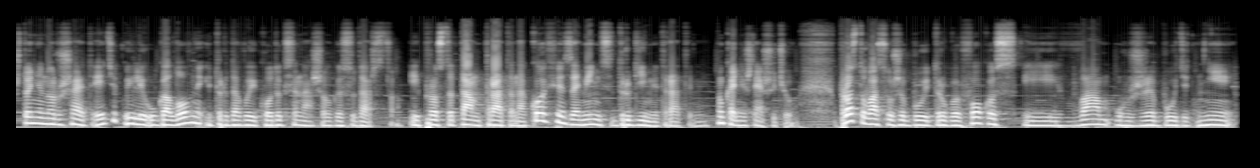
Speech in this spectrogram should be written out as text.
что не нарушает этику или уголовные и трудовые кодексы нашего государства. И просто там трата на кофе заменится другими тратами. Ну, конечно, я шучу. Просто у вас уже будет другой фокус, и вам уже будет не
